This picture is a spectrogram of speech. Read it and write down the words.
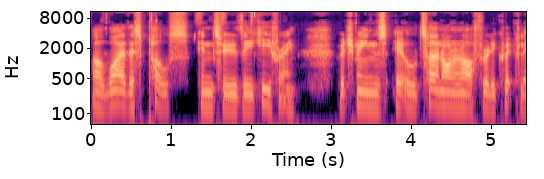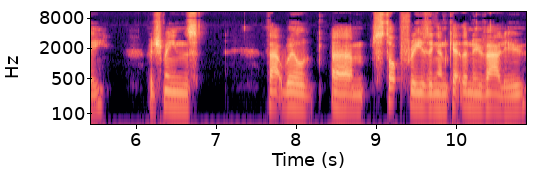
I'll wire this pulse into the keyframe, which means it'll turn on and off really quickly, which means that will um, stop freezing and get the new value,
